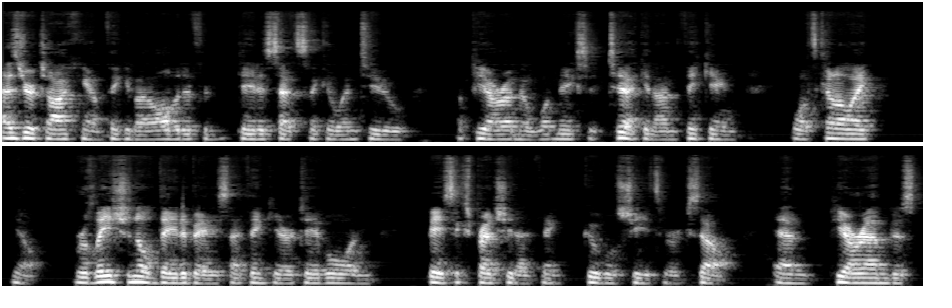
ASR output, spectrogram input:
as you're talking, I'm thinking about all the different data sets that go into a PRM and what makes it tick. And I'm thinking, well, it's kind of like you know, relational database. I think Airtable and basic spreadsheet. I think Google Sheets or Excel, and PRM just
